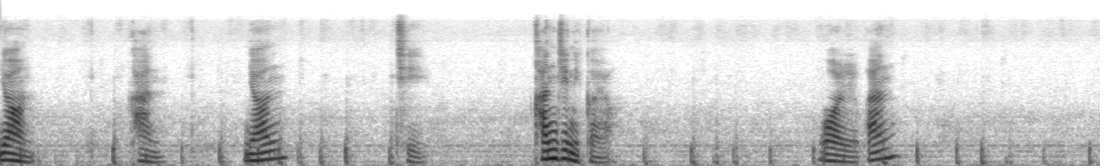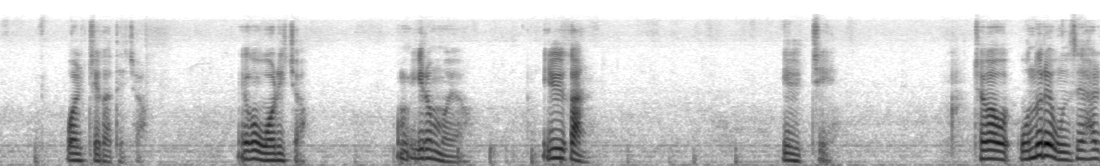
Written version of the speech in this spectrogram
연, 간, 연, 지. 간지니까요. 월간, 월제가 되죠. 이거 월이죠. 그럼 이름 뭐예요? 일간, 일지. 제가 오늘의 운세 할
